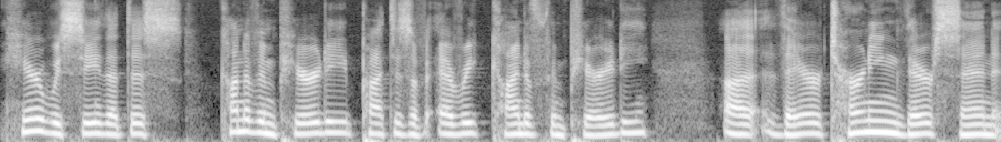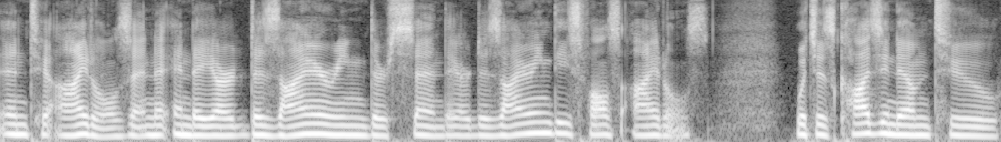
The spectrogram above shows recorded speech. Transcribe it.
here we see that this kind of impurity, practice of every kind of impurity, uh, they're turning their sin into idols and, and they are desiring their sin. They are desiring these false idols, which is causing them to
